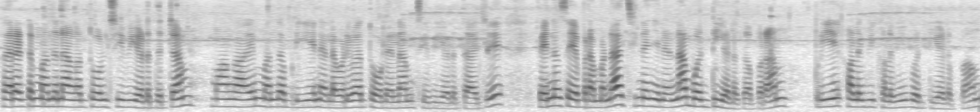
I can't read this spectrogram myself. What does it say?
கரட்டும் வந்து நாங்கள் தோல் சீவி எடுத்துட்டோம். மாங்காயும் வந்து அப்படியே நல்ல வடிவாக தோல் எல்லாம் சீவி எடுத்தாச்சு. இப்போ என்ன செய்ய போகிறோம்னா சின்ன சின்னன்னா வெட்டி எடுக்க போகிறோம் அப்படியே கழுவி கழுவி வெட்டி எடுப்பேன்.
